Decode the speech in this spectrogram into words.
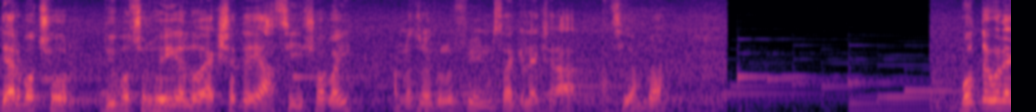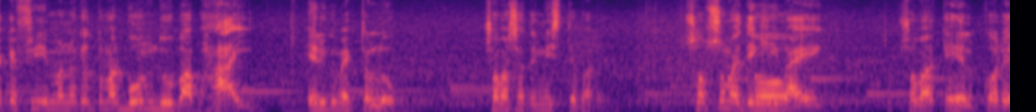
দেড় বছর দুই বছর হয়ে গেল একসাথে আছি সবাই। আমরা যেগুলো ফ্রেন্ড সার্কেল একসাথে আছি আমরা। বলতে গেলে একটা ফ্রি মনে করো তোমার বন্ধু বা ভাই এরকম একটা লোক সবার সাথে মিশতে পারে। সবসময় দেখি ভাই সবাইকে হেল্প করে,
